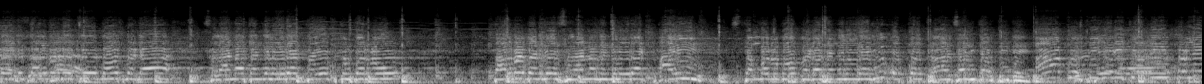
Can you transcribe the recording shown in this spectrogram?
ਪਿੰਡ ਕਲਵਰ ਵਿੱਚ ਬਹੁਤ ਵੱਡਾ ਸਾਲਾਨਾ ਦੰਗਲ ਹੋ ਰਿਹਾ 2 ਅਕਤੂਬਰ ਨੂੰ ਕਲਵਰ ਪਿੰਡ ਦੇ ਸਾਲਾਨਾ ਦੰਗਲ ਹੋ ਰਿਹਾ 28 ਸਤੰਬਰ ਨੂੰ ਬਹੁਤ ਵੱਡਾ ਦੰਗਲ ਹੋ ਰਿਹਾ ਜੀ ਉੱਪਰ ਖਾਲਸਾ ਦੀ ਧਰਤੀ ਤੇ। ਆ ਕੁਸ਼ਤੀ ਜਿਹੜੀ ਚੱਲਦੀ ਉੱਪਰਲੇ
